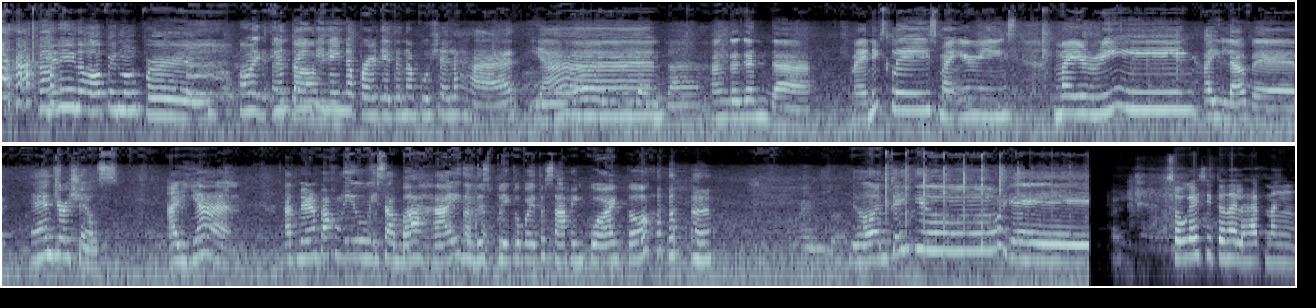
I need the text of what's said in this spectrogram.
Yun yung na-open mong pearl. My God, yung Ang dami. 29 na pearl, ito na po siya lahat. Yan! Ang ganda. Ang gaganda. May necklace, may earrings, may ring. I love it. And your shells. Ayan. At meron pa akong iuwi sa bahay. Di-display ko pa ito sa aking kwarto. Yun, thank you! Yay! so guys, ito na lahat ng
